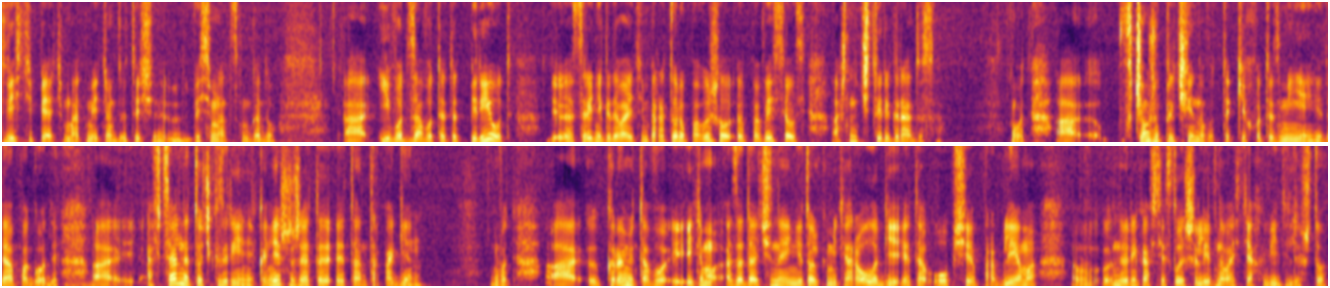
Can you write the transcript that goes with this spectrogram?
205 мы отметим в 2018 году. А, и вот за вот этот период э, среднегодовая температура повышила, э, повысилась аж на 4 градуса. Вот. А в чем же причина вот таких вот изменений да, погоды? Mm -hmm. а, официальная точка зрения, конечно же, это, это антропоген. Вот. А кроме того, этим озадачены не только метеорологи, это общая проблема. Наверняка все слышали и в новостях видели, что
